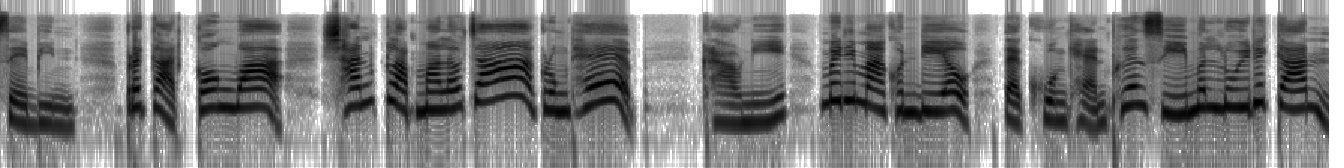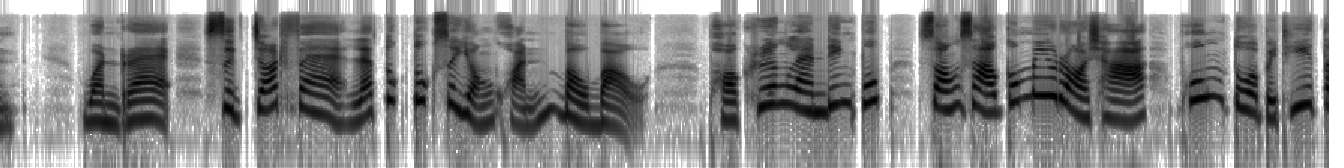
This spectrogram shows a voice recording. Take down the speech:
เซบิน ประกาศกล้องว่า ฉันกลับมาแล้วจ้ากรุงเทพ คราวนี้ไม่ได้มาคนเดียว แต่ควงแขนเพื่อนซีมันลุยด้วยกัน วันแรกศึกจอร์ดแฟร์และตุกตุกสยองขวัญเบาๆ พอเครื่องแลนดิ้งปุ๊บสองสาวก็ไม่รอช้า พุ่งตัวไปที่ต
